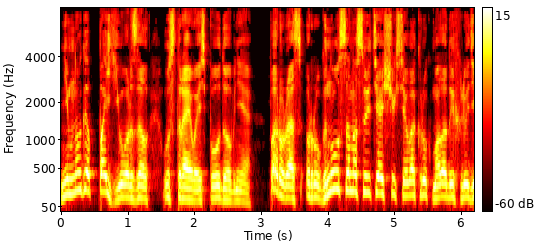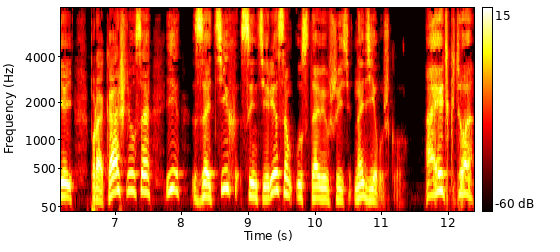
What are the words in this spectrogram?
немного поерзал, устраиваясь поудобнее. Пару раз ругнулся на суетящихся вокруг молодых людей, прокашлялся и затих с интересом уставившись на девушку. «А это кто?»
